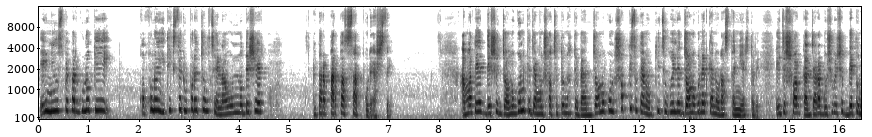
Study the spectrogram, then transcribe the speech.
এই নিউজ পেপারগুলো কি কখনো ইথিক্সের উপরে চলছে না অন্য দেশের? তারা পারপাস সার্ভ করে আসছে। আমাদের দেশের জনগণকে যেমন সচেতন হতে হবে, আর জনগণ সব কিছু কেন, কিছু হইলে জনগণের কেন রাস্তায় নিয়ে আসতে হবে? এই যে সরকার, যারা বসে বসে বেতন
